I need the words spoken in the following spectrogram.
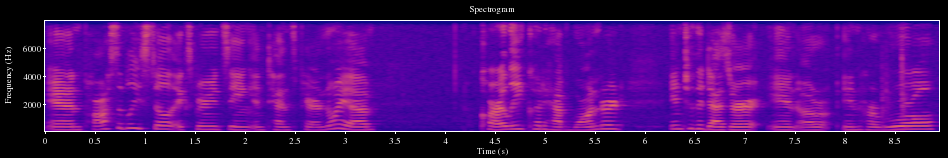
And possibly still experiencing intense paranoia, Carly could have wandered into the desert in a in her rural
